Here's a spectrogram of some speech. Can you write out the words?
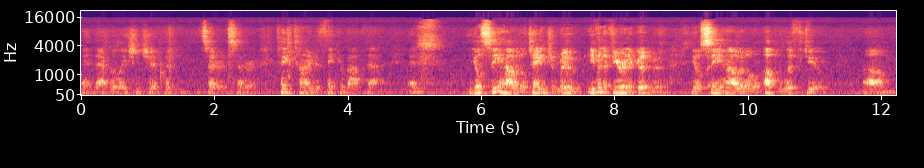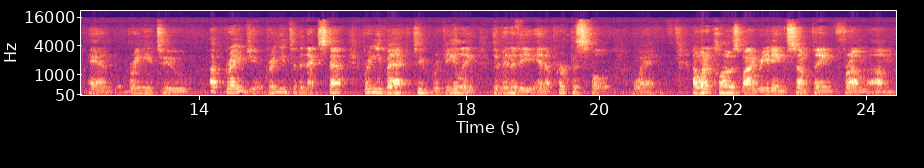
and, and that relationship and et cetera, et cetera. Take time to think about that and you'll see how it'll change your mood. Even if you're in a good mood, you'll see how it'll uplift you um, and bring you to upgrade you, bring you to the next step, bring you back to revealing divinity in a purposeful way. I want to close by reading something from um,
